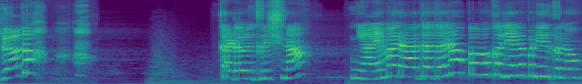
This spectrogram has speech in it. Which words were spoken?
ராதா! கடவுள் கிருஷ்ணா நியாயமா ராதா தானே அப்பாவை கல்யாணம் பண்ணிருக்கணும்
